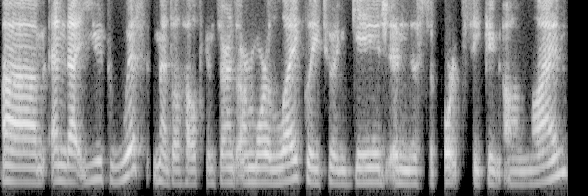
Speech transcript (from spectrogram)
um, and that youth with mental health concerns are more likely to engage in this support seeking online.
